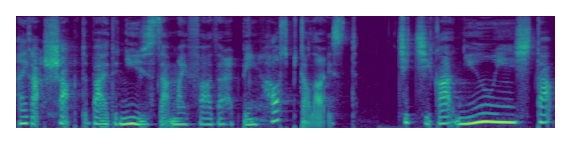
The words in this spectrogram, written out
I got shocked by the news that my father had been hospitalized. 父が入院した。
